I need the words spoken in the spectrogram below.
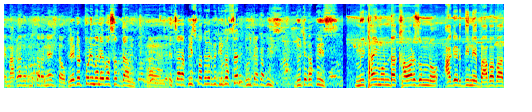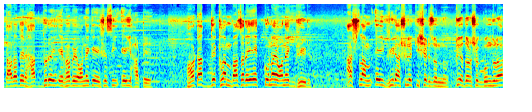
এই মাকড়া বেগুন তারা নিয়ে আসতাও রেকর্ড পরিমাণে এবছর দাম। হ্যাঁ। চারা পিস কত করে বিক্রি করছেন? দুই টাকা পিস দুই টাকা পিস মিঠাই মন্ডা খাওয়ার জন্য আগের দিনে বাবা বা দাদাদের হাত ধরেই এভাবে অনেকে এসেছি এই হাটে। হঠাৎ দেখলাম বাজারে এক কোনায় অনেক ভিড়। আসলাম এই ভিড় আসলে কিসের জন্য? প্রিয় দর্শক বন্ধুরা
